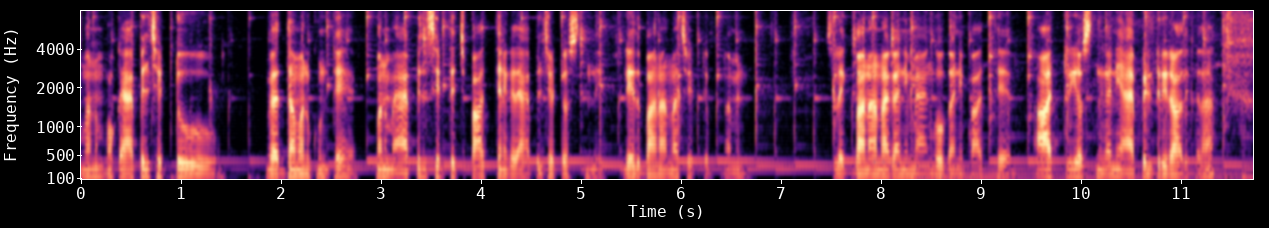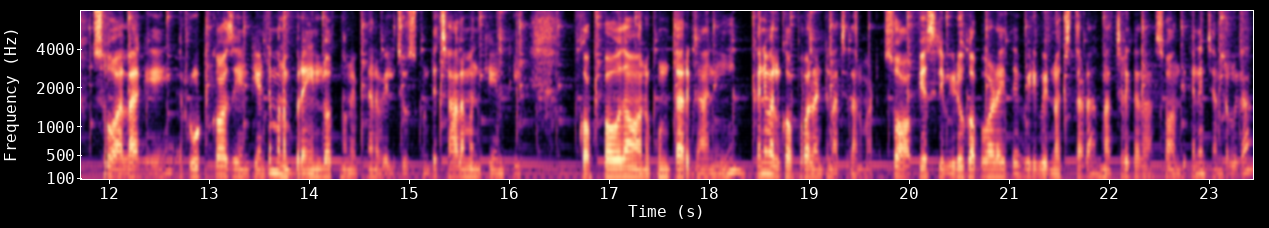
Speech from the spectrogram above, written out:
మనం ఒక యాపిల్ చెట్టు వేద్దాం అనుకుంటే మనం యాపిల్ సీడ్ తెచ్చి పాతితేనే కదా యాపిల్ చెట్టు వస్తుంది. లేదు బనానా చెట్టు ఐ మీన్ లైక్ బనానా కానీ మ్యాంగో కానీ పాతితే ఆ ట్రీ వస్తుంది కానీ యాపిల్ ట్రీ రాదు కదా. సో అలాగే రూట్ కాజ్ ఏంటి అంటే మన బ్రెయిన్లోకి మనం ఎప్పుడైనా వెళ్ళి చూసుకుంటే చాలామందికి ఏంటి గొప్ప అవుదాం అనుకుంటారు కానీ కానీ వాళ్ళు గొప్పవాళ్ళంటే నచ్చదు అనమాట సో ఆబ్వియస్లీ వీడు గొప్పవాడైతే వీడి వీడు నచ్చుతాడా? నచ్చడు కదా. సో అందుకని జనరల్గా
